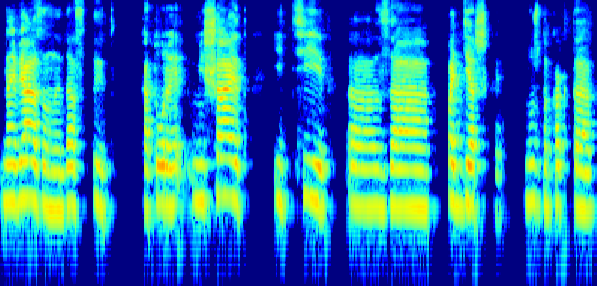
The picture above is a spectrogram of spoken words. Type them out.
навязанный да, стыд, который мешает идти э, за поддержкой. Нужно как-то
